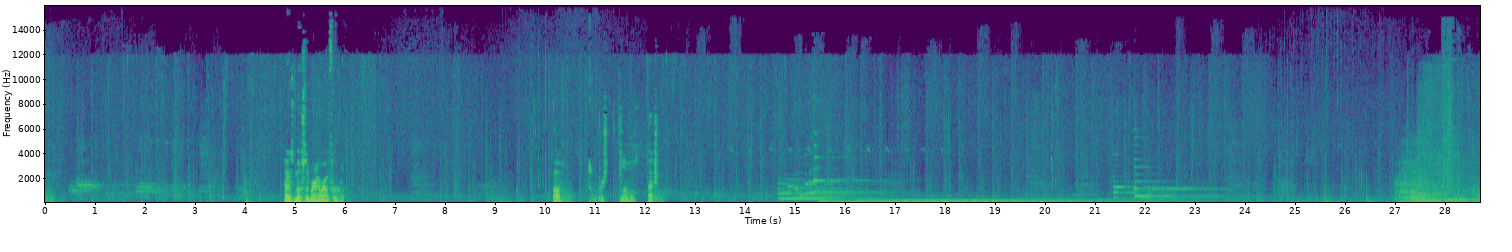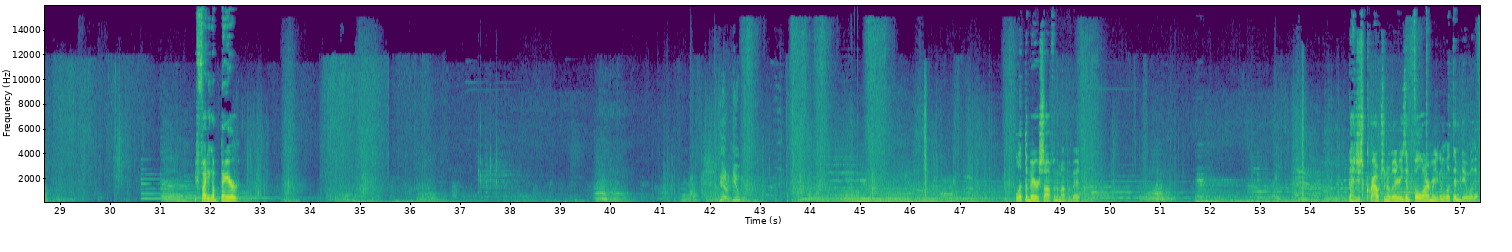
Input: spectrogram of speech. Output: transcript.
I was mostly running around for fighting a bear? Here, you. Let the bear soften them up a bit. Guy's just crouching over there. He's in full armor. He's gonna let them deal with it.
